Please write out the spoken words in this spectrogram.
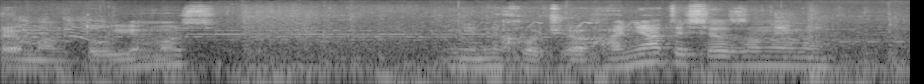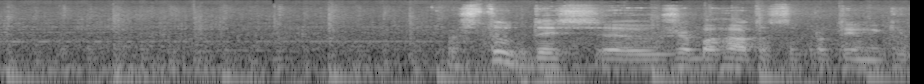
Ремонтуємось. Ні, не хочу ганятися за ними. Ось тут десь е, вже багато супротивників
